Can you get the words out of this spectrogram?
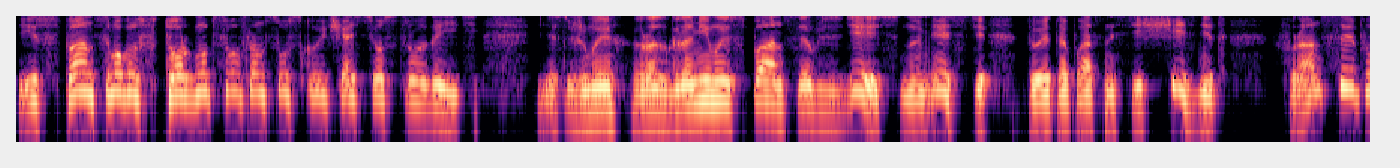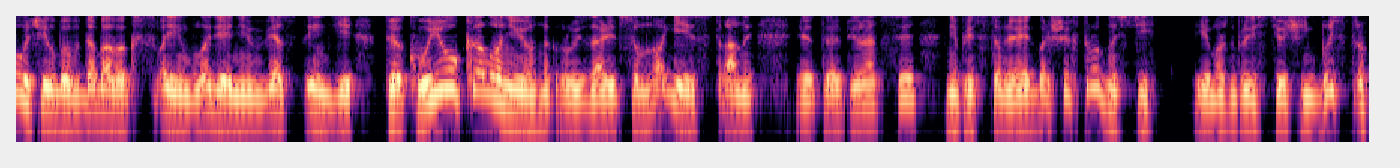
испанцы могут вторгнуться во французскую часть острова Гаити. Если же мы разгромим испанцев здесь, на месте, то эта опасность исчезнет — Франция получила бы вдобавок к своим владениям в Вест-Индии такую колонию, на которую зарятся многие страны. Эта операция не представляет больших трудностей, ее можно провести очень быстро.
